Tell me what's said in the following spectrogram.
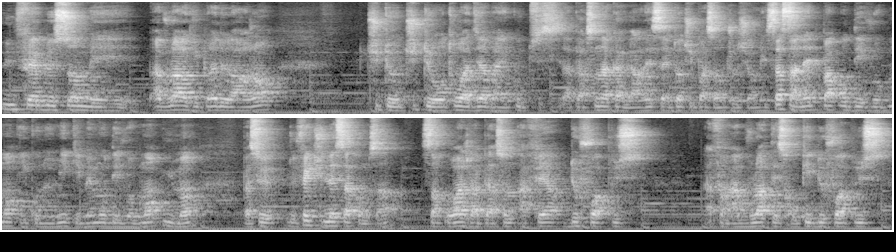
une, faible somme, mais à vouloir récupérer de l'argent, tu te, tu te retrouves à dire, bah, écoute, la personne n'a qu'à garder ça et toi tu passes à autre chose. Mais ça, ça n'aide pas au développement économique et même au développement humain. Parce que le fait que tu laisses ça comme ça, ça encourage la personne à faire deux fois plus, enfin à vouloir t'escroquer deux fois plus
